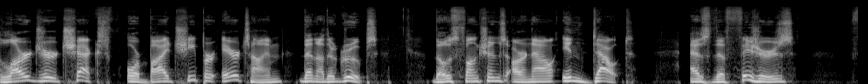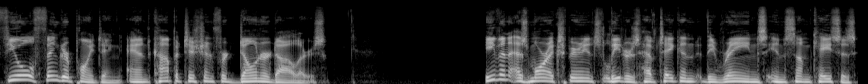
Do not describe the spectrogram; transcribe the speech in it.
larger checks or buy cheaper airtime than other groups. Those functions are now in doubt as the fissures fuel finger pointing and competition for donor dollars. Even as more experienced leaders have taken the reins in some cases,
